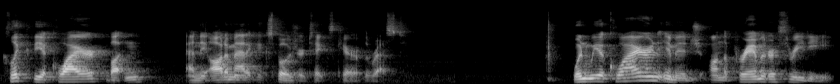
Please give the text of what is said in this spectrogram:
click the Acquire button, and the automatic exposure takes care of the rest. When we acquire an image on the Parameter 3D,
